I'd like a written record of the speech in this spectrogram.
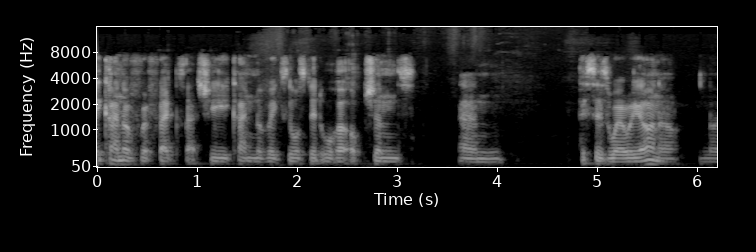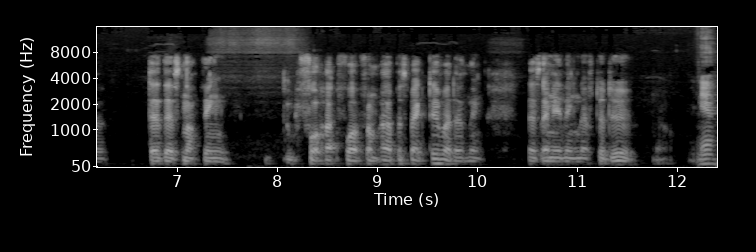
it kind of reflects that she kind of exhausted all her options and this is where we are now. You know, there, there's nothing for her, for from her perspective. I don't think there's anything left to do. Yeah,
